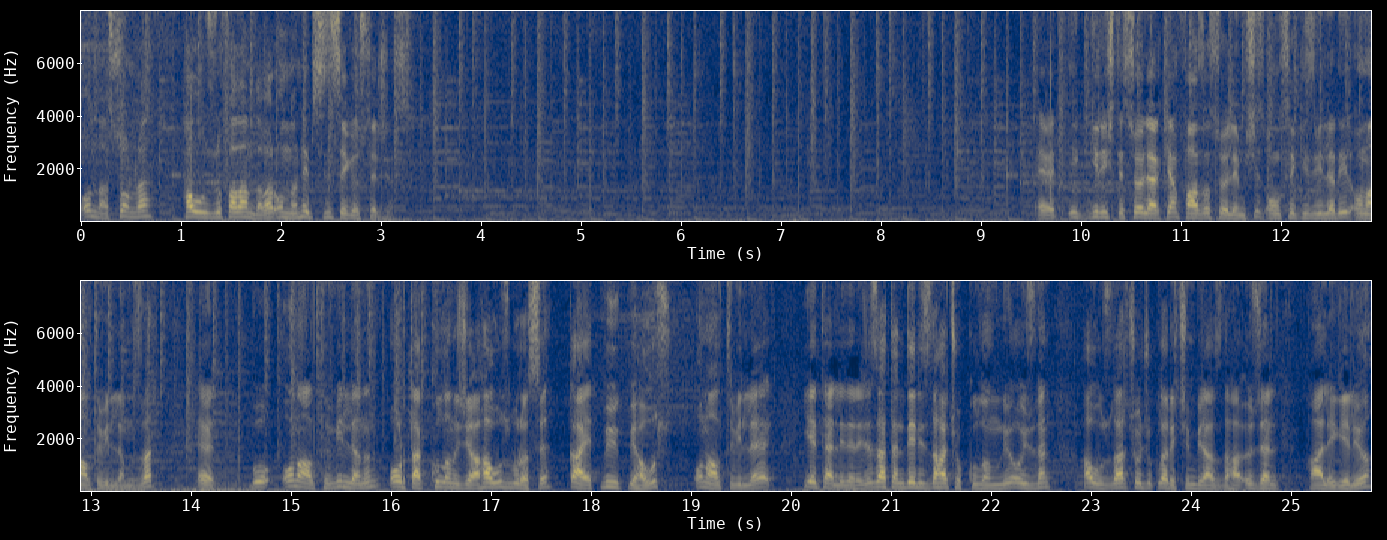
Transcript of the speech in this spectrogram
Ondan sonra havuzu falan da var. Onların hepsini size göstereceğiz. Evet ilk girişte söylerken fazla söylemişiz. 18 villa değil 16 villamız var. Evet bu 16 villanın ortak kullanacağı havuz burası. Gayet büyük bir havuz. 16 villaya yeterli derece. Zaten deniz daha çok kullanılıyor. O yüzden havuzlar çocuklar için biraz daha özel hale geliyor.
